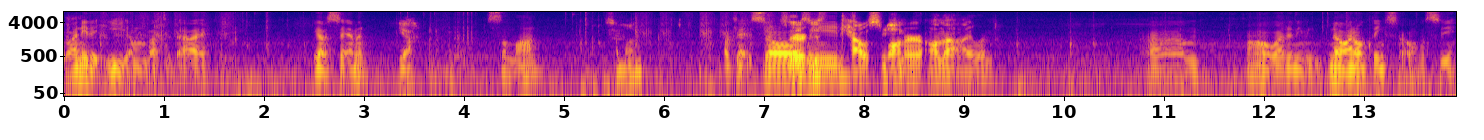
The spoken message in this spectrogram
Oh, I need to eat. I'm about to die. You got a salmon? Yeah. Salmon? Someone? Okay, so Is there we just need. cow spawner on that island? Um. Oh, I didn't even. No, I don't think so. Let's see.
